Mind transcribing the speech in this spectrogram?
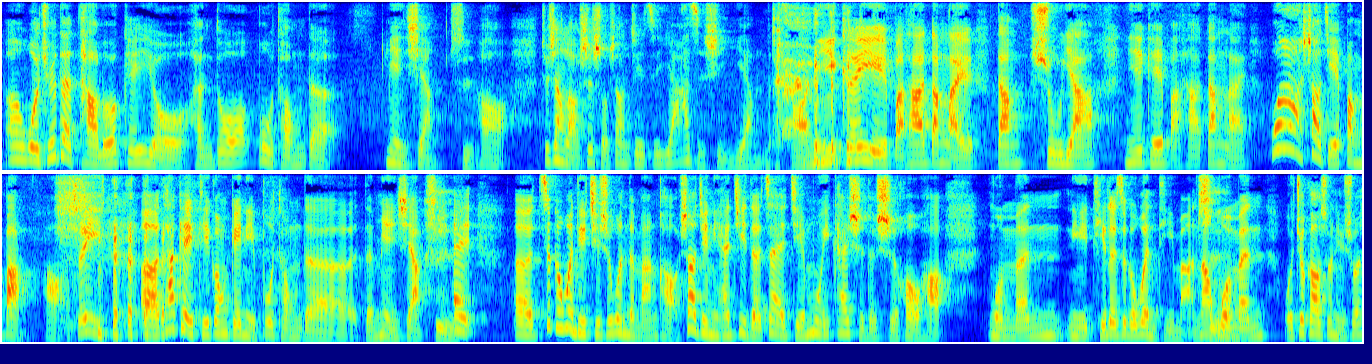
呃，我觉得塔罗可以有很多不同的。面相。是。哈，就像老师手上这只鸭子是一样的。啊，你可以把它当来当舒鸭，你也可以把它当来哇，少杰棒棒。啊，所以 呃，它可以提供给你不同的的面相。是。哎，呃，这个问题其实问的蛮好，少杰，你还记得在节目一开始的时候哈，我们你提了这个问题嘛？那我们我就告诉你说，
